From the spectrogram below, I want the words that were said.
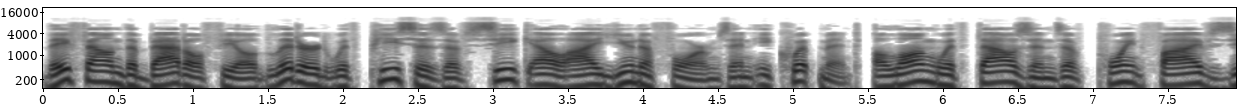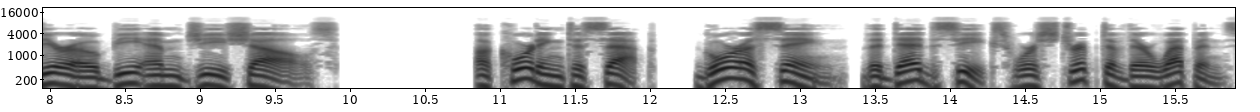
they found the battlefield littered with pieces of Sikh LI uniforms and equipment, along with thousands of .50 BMG shells. According to SEP. Gora Singh, the dead Sikhs were stripped of their weapons,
